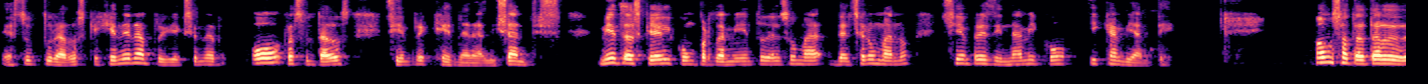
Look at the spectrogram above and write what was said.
estructurados, que generan proyecciones o resultados siempre generalizantes, mientras que el comportamiento del, del ser humano siempre es dinámico y cambiante. Vamos a tratar de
